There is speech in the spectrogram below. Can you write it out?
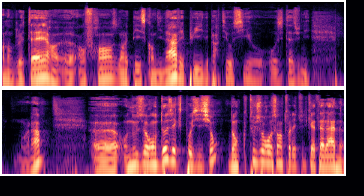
Angleterre, euh, en France, dans les pays scandinaves, et puis il est parti aussi aux, États-Unis. Voilà. Euh, nous aurons deux expositions, donc toujours au Centre d'études catalanes.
